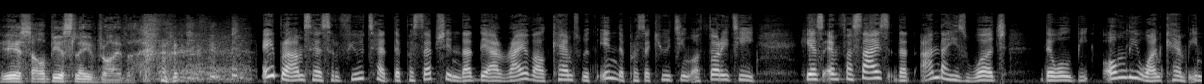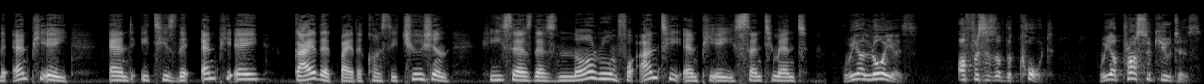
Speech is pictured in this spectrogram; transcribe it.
Yes, I'll be a slave driver. Abrahams has refuted the perception that there are rival camps within the prosecuting authority. He has emphasized that under his watch, there will be only one camp in the NPA, and it is the NPA guided by the Constitution. He says there's no room for anti-NPA sentiment. We are lawyers, officers of the court. We are prosecutors.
